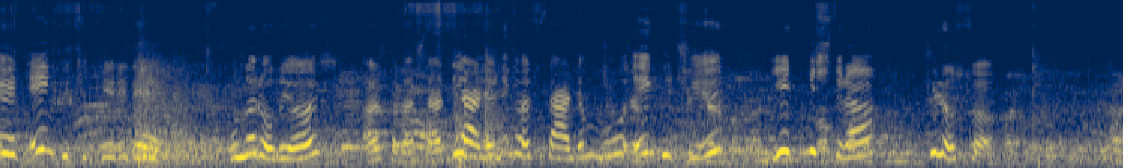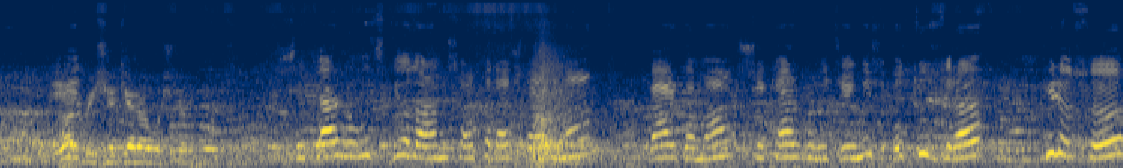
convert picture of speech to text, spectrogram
Evet en küçükleri de bunlar oluyor arkadaşlar. Diğerlerini gösterdim. Bu en küçüğü 70 lira kilosu. Evet Harbi şeker avuçları bu. şeker havuç diyorlarmış arkadaşlar buna. Bergama şeker havucuymuş 30 lira kilosu.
